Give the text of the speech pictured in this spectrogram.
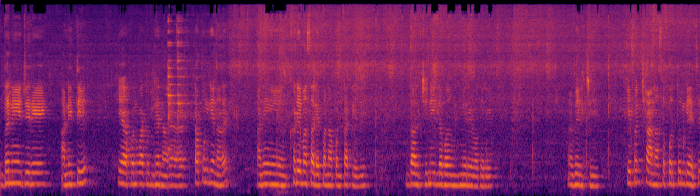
धने जिरे आणि तीळ हे आपण वाटून घेणार टाकून घेणार आहे. आणि खडे मसाले पण आपण टाकलेले. दालचिनी लवंग मिरे वगैरे वेलची हे पण छान असं परतून घ्यायचं.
